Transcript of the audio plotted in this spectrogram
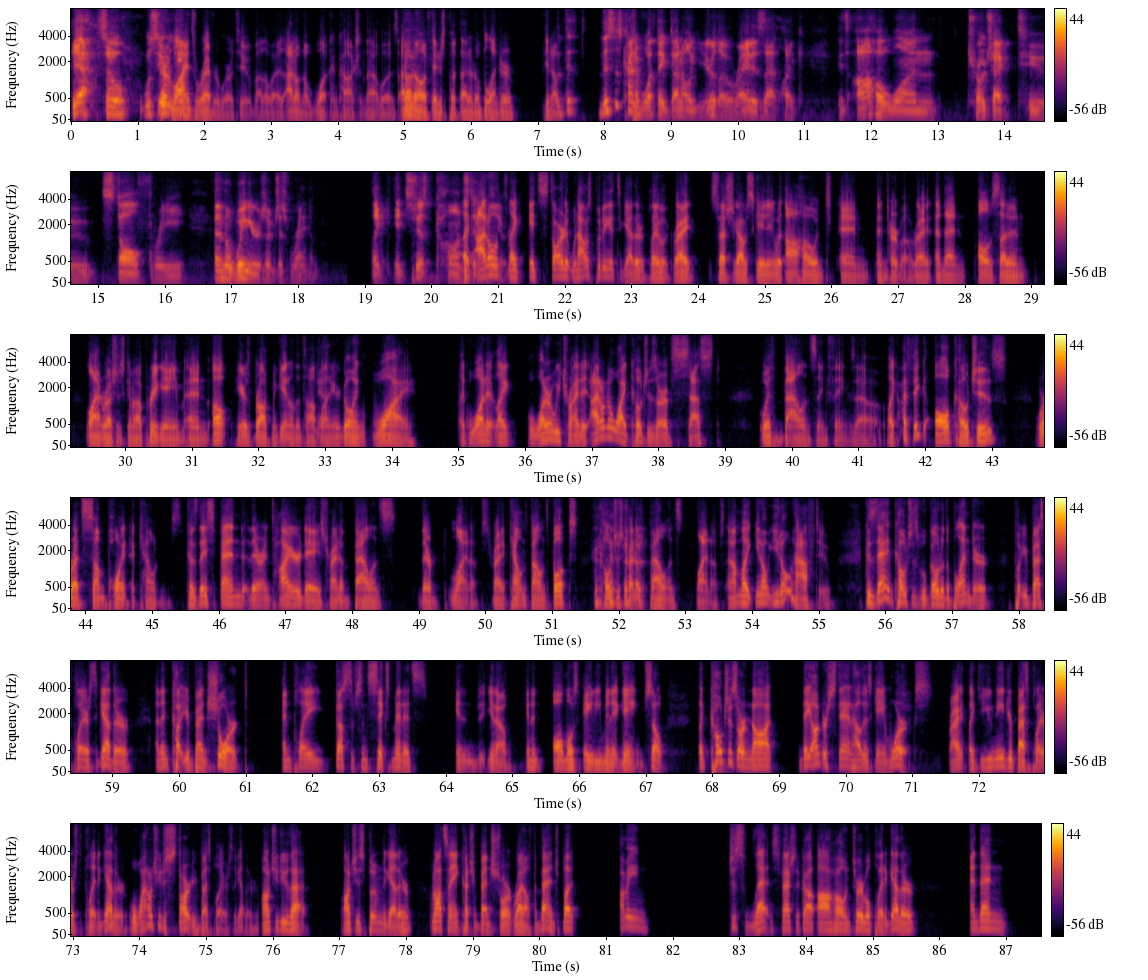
Yeah, so we'll see. Their lines game... were everywhere too. By the way, I don't know what concoction that was. I don't know if they just put that in a blender. You know, this, this is kind of what they've done all year, though, right? Is that like it's Aho one, Trocheck two, Staal three, and the wingers are just random. Like it's just constant. Like I don't different. like it started when I was putting it together, playbook, right? Especially I was skating with Aho and and and Turbo, right? And then all of a sudden Lion Rushes come out pregame and oh, here's Brock McGinn on the top yeah. line. You're going, why? Like what it like what are we trying to I don't know why coaches are obsessed with balancing things out. Like I think all coaches were at some point accountants because they spend their entire days trying to balance their lineups, right? Accountants balance books, coaches try to balance lineups. And I'm like, you know, you don't have to. Cuz then coaches will go to the blender, put your best players together, and then cut your bench short and play Gustafsson 6 minutes in, you know, in an almost 80 minute game. So, like coaches are not they understand how this game works, right? Like you need your best players to play together. Well, why don't you just start your best players together? Why don't you do that? Why don't you just put them together? I'm not saying cut your bench short right off the bench, but I mean, just let Svechnikov, Aho, and Turbo play together. And then,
